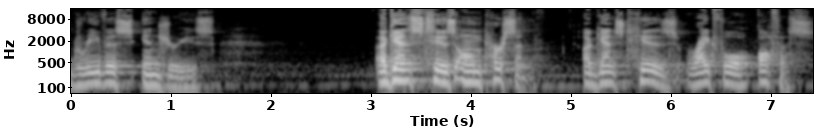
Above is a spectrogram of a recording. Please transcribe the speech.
grievous injuries? Against his own person, against his rightful office.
